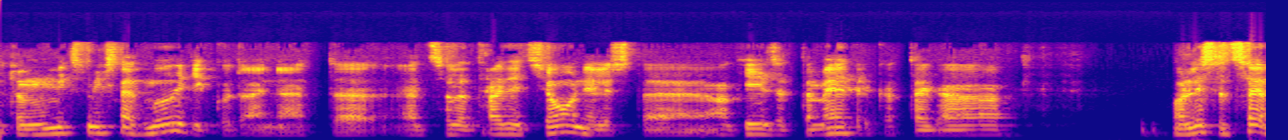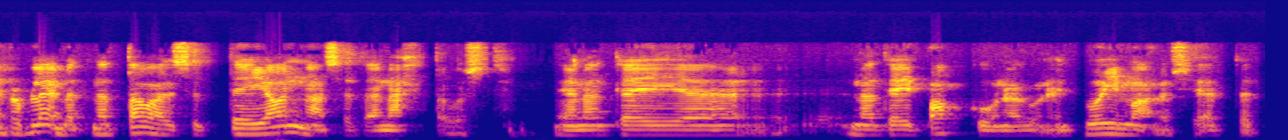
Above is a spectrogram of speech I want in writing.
ütleme, miks, miks need mõõdikud on ju, et, et selle traditsiooniliste agiilsete meetrikatega on lihtsalt see probleem, et nad tavaliselt ei anna seda nähtavust ja nad ei, nad ei paku nagu neid võimalusi, et, et,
